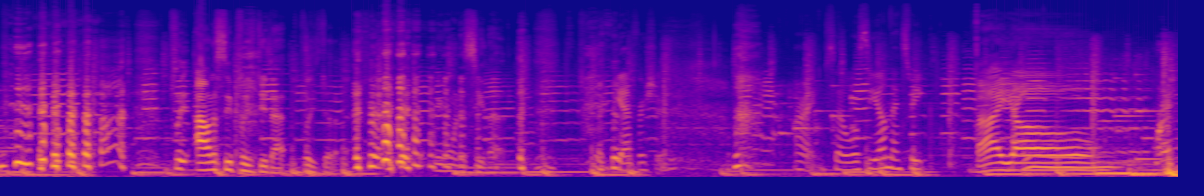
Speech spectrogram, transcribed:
please, honestly, please do that. Please do that. we want to see that. yeah, for sure. All right. So we'll see y'all next week. Bye, y'all. Bye.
